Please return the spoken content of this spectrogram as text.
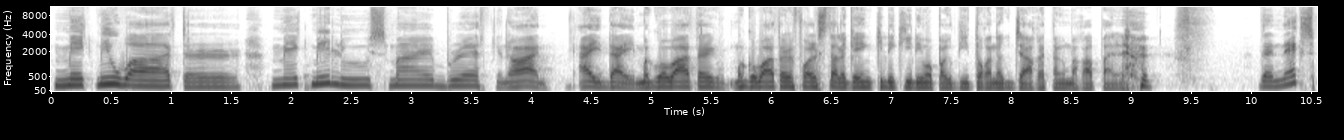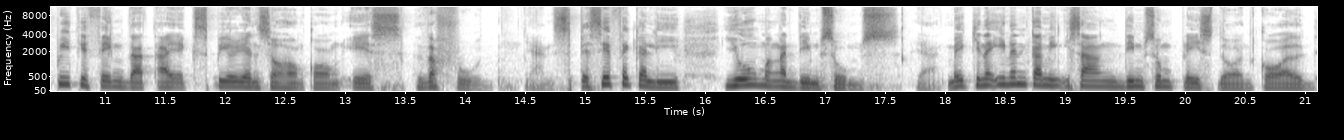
make me water, make me lose my breath. Ganoon. Ay, day. Magwa-water, magwa-waterfalls talaga yung kilikili mo pag dito ka nag-jacket ng makapal. The next pretty thing that I experienced sa Hong Kong is the food. Yan. Specifically, yung mga dim sums. Yan. May kinainan kaming isang dim sum place doon called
